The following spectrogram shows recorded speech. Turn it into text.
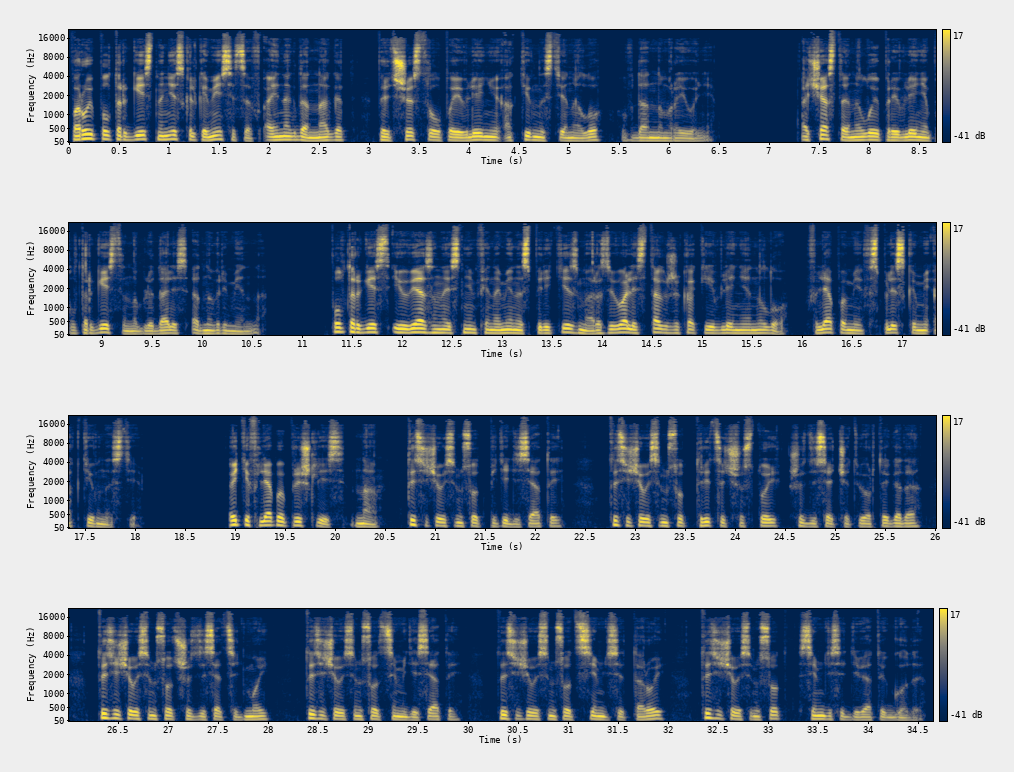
Порой полтергейст на несколько месяцев, а иногда на год предшествовал появлению активности НЛО в данном районе. А часто НЛО и проявления полтергейста наблюдались одновременно. Полтергейст и увязанные с ним феномены спиритизма развивались так же, как и явления НЛО, фляпами, всплесками активности. Эти фляпы пришлись на 1850, 1836-64 года, 1867, 1870, 1872, 1879 годы.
